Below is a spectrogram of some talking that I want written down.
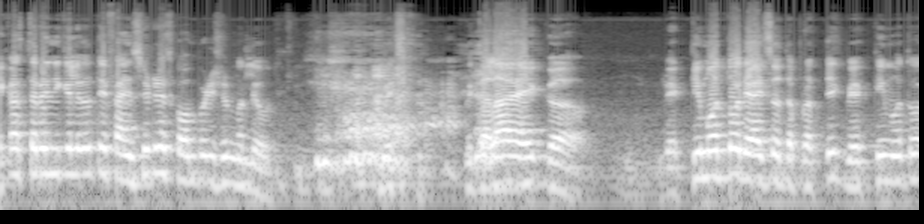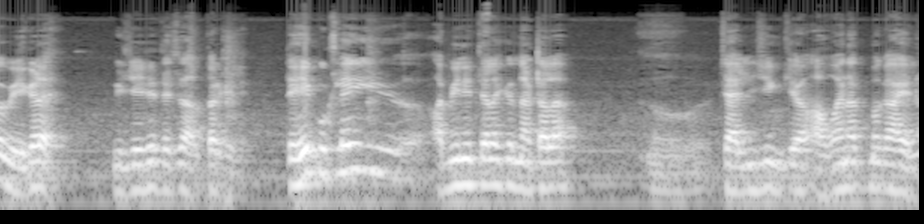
एकाच तऱ्हेने केले तर ते फॅन्सी ड्रेस कॉम्पिटिशन मधले होते. मी त्याला एक व्यक्तिमत्व द्यायचं तर प्रत्येक व्यक्तिमत्व वेगळं आहे. मी जे जे त्याचे अवतार केले. तर हे कुठल्याही अभिनेत्याला किंवा नटाला चॅलेंजिंग किंवा आव्हानात्मक आहे ना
